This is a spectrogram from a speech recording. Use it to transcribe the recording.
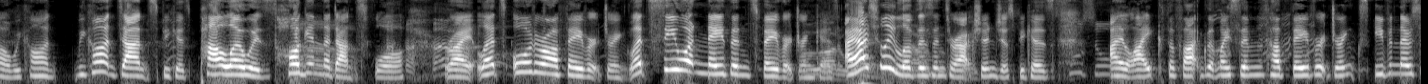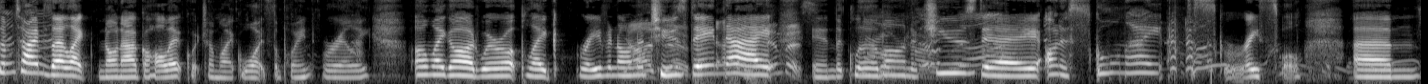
Oh, we can't we can't dance because Paolo is hogging the dance floor. Right, let's order our favorite drink. Let's see what Nathan's favorite drink is. I actually love this interaction just because I like the fact that my Sims have favorite drinks, even though sometimes they're like non-alcoholic, which I'm like, what's the point, really? Oh my god, we're up like raving on a Tuesday night in the club on a Tuesday on a school night. Disgraceful. Um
